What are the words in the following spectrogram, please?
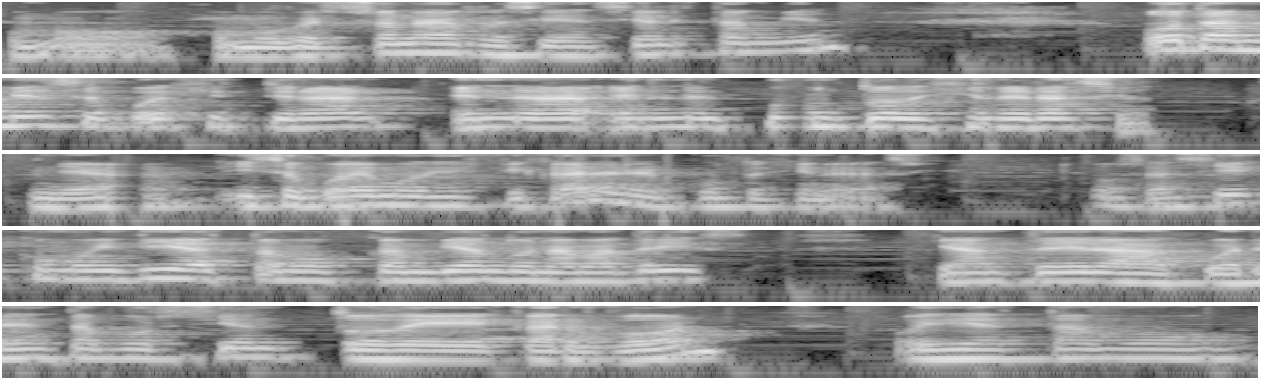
como, como, personas residenciales también, o también se puede gestionar en, en, el punto de generación, ¿ya? Y se puede modificar en el punto de generación. O sea, así es como hoy día estamos cambiando una matriz que antes era 40% de carbón, hoy día estamos,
